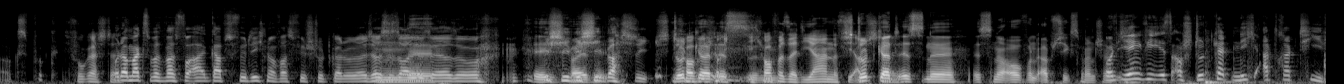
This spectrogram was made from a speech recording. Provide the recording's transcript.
Augsburg. die Vogelstadt. Oder Max, was, was gab es für dich noch was für Stuttgart? Oder das ist Nee. alles eher so Ich wischi, weiß wischi, nicht. waschi. ich Stuttgart hoffe, ist. Ich, ich hoffe seit Jahren, dass die Stuttgart ist eine, ist eine Auf- und Abstiegsmannschaft. Und irgendwie ist auch Stuttgart nicht attraktiv.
